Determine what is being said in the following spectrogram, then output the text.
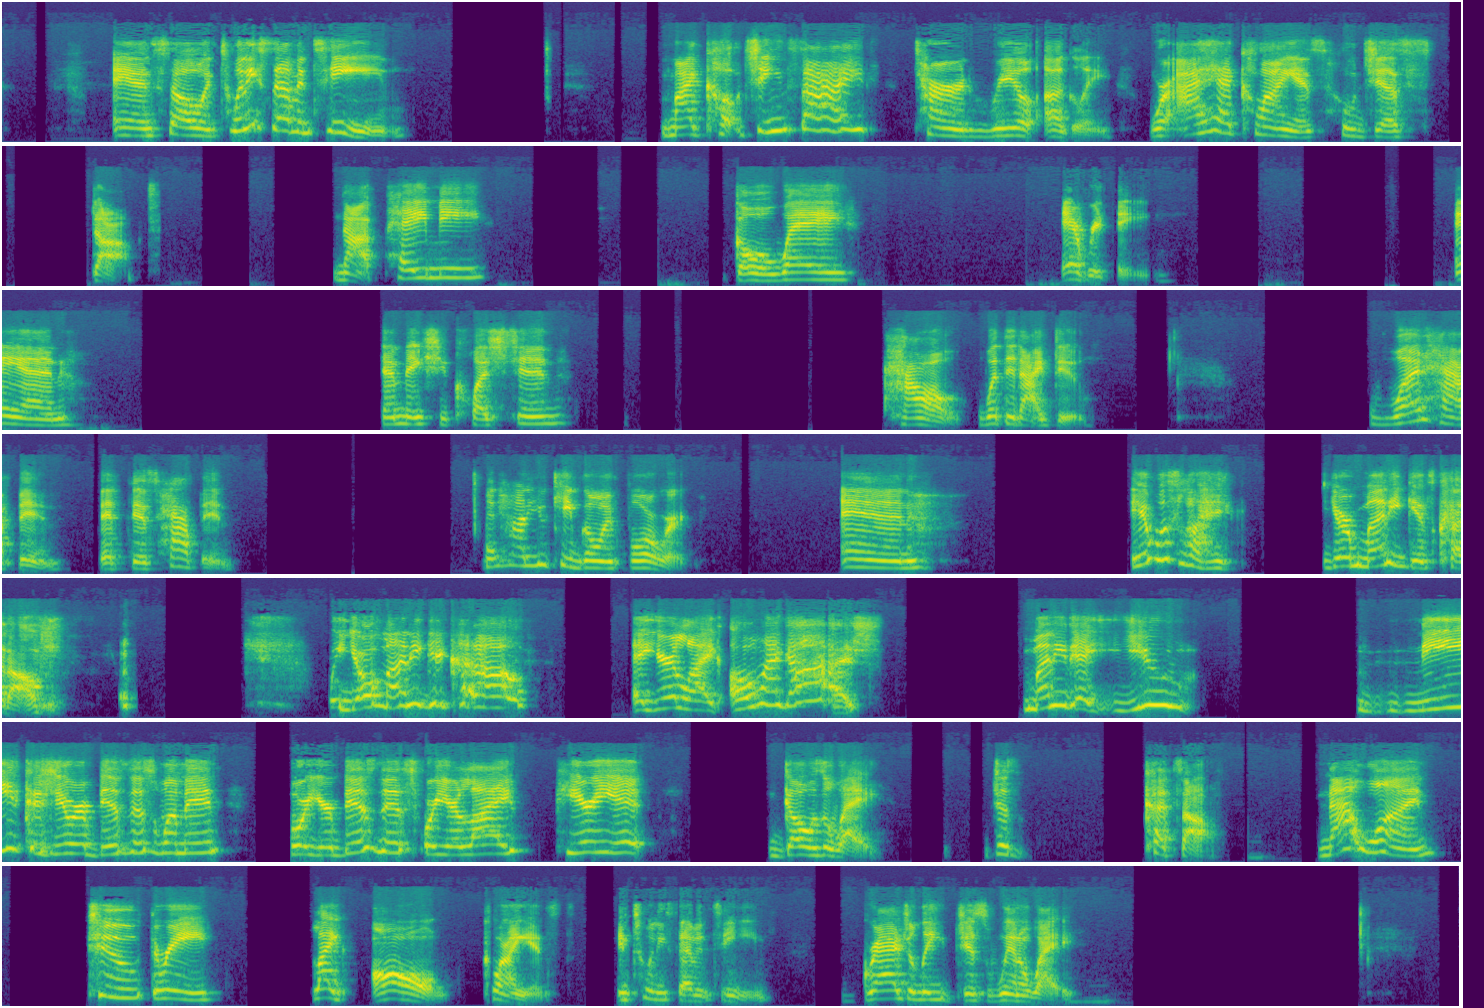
And so in 2017, my coaching side turned real ugly where I had clients who just stopped, not pay me, go away, everything. And that makes you question how, what did I do? What happened that this happened? and how do you keep going forward? And it was like your money gets cut off. when your money get cut off, and you're like, oh my gosh, money that you need because you're a businesswoman for your business, for your life, period, goes away. Just cuts off. Not one, two, three, like all clients in 2017 gradually just went away.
